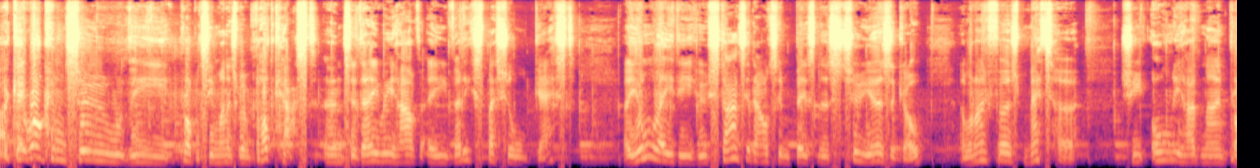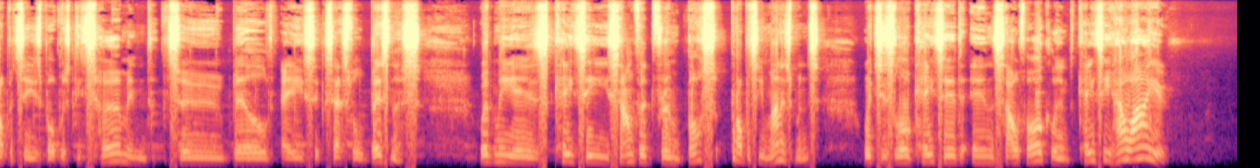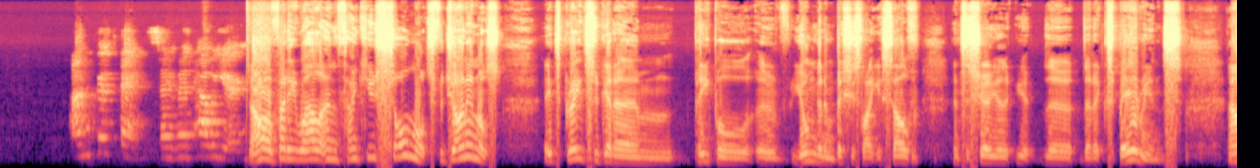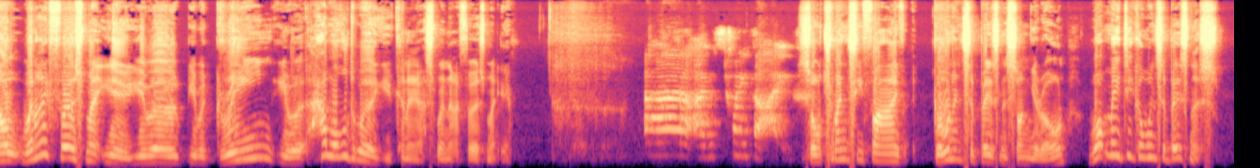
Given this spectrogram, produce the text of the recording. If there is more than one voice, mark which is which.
Speaker 1: Okay, welcome to the Property Management Podcast. And today we have a very special guest, a young lady who started out in business two years ago. And when I first met her, she only had nine properties but was determined to build a successful business. With me is Katie Sanford from Boss Property Management, which is located in South Auckland. Katie, how are you?
Speaker 2: I'm good, thanks, David. How are you?
Speaker 1: Oh, very well, and thank you so much for joining us. It's great to get um, people uh, young and ambitious like yourself and to share your, your, the, their experience. Now, when I first met you, you were you were green. You were how old were you? Can I ask when I first met you?
Speaker 2: Uh, I was 25.
Speaker 1: So, twenty five, going into business on your own. What made you go into business?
